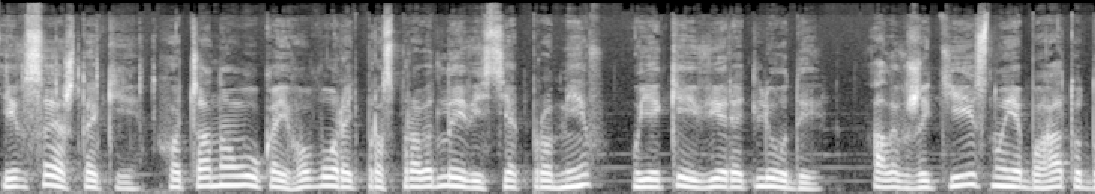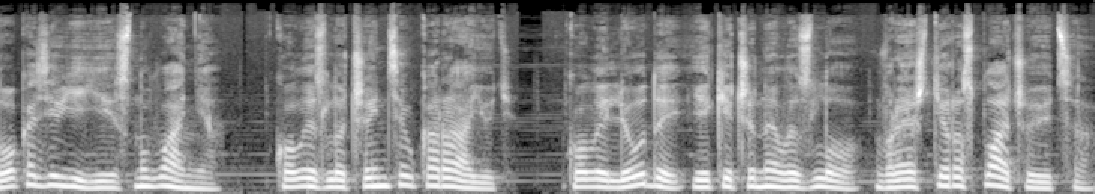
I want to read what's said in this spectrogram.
І все ж таки, хоча наука й говорить про справедливість як про міф, у який вірять люди, але в житті існує багато доказів її існування, коли злочинців карають, коли люди, які чинили зло, врешті розплачуються,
